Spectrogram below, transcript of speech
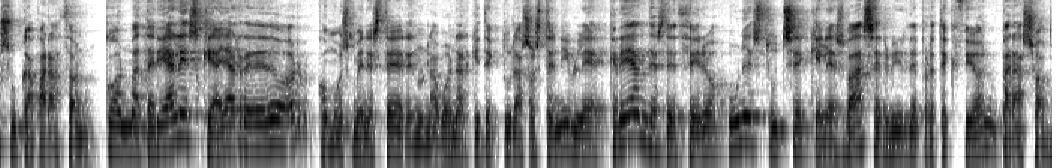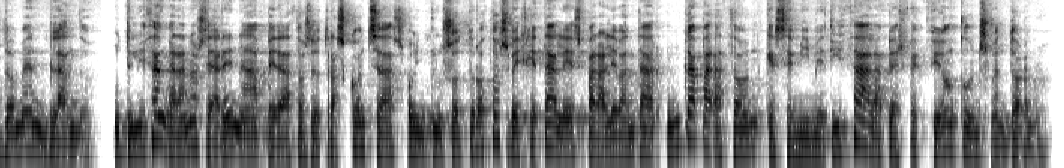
su caparazón. Con materiales que hay alrededor, como es menester en una buena arquitectura sostenible, crean desde cero un estuche que les va a servir de protección para su abdomen blando. Utilizan granos de arena, pedazos de otras conchas o incluso trozos vegetales para levantar un caparazón que se mimetiza a la perfección con su entorno.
